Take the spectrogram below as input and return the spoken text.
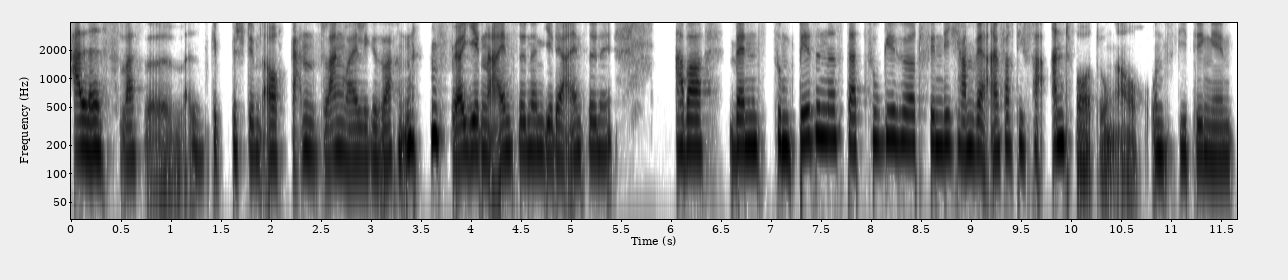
alles, was äh, es gibt bestimmt auch ganz langweilige Sachen für jeden Einzelnen, jede Einzelne. Aber wenn es zum Business dazugehört, finde ich, haben wir einfach die Verantwortung auch, uns die Dinge ein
